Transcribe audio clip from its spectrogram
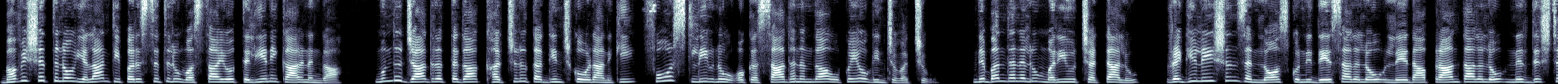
భవిష్యత్తులో ఎలాంటి పరిస్థితులు వస్తాయో తెలియని కారణంగా ముందు జాగ్రత్తగా ఖర్చులు తగ్గించుకోవడానికి ఫోర్స్డ్ లీవ్ను ఒక సాధనంగా ఉపయోగించవచ్చు. నిబంధనలు మరియు చట్టాలు రెగ్యులేషన్స్ అండ్ లాస్ కొన్ని దేశాలలో లేదా ప్రాంతాలలో నిర్దిష్ట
